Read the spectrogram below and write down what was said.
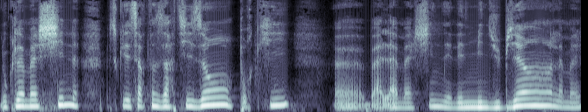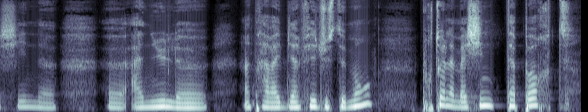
Donc la machine, parce qu'il y a certains artisans pour qui euh, bah, la machine est l'ennemi du bien, la machine euh, annule euh, un travail bien fait justement. Pour toi, la machine t'apporte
